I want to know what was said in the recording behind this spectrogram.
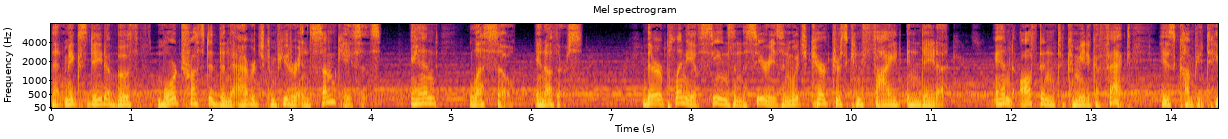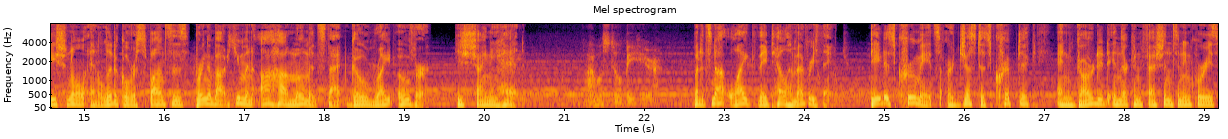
that makes Data both more trusted than the average computer in some cases and less so in others. There are plenty of scenes in the series in which characters confide in Data, and often to comedic effect, his computational, analytical responses bring about human aha moments that go right over his shiny head. I will still be here. But it's not like they tell him everything. Data's crewmates are just as cryptic and guarded in their confessions and inquiries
